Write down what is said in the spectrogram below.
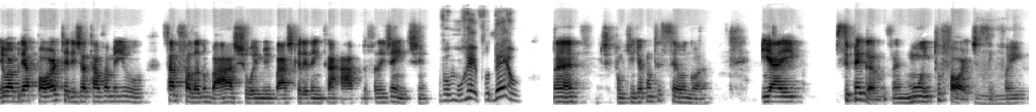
eu abri a porta, ele já tava meio, sabe, falando baixo, oi meio baixo, querendo entrar rápido. Eu falei, gente... Vou morrer, fudeu? É, tipo, o que que aconteceu agora? E aí se pegamos, né? Muito forte, assim, uhum. foi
